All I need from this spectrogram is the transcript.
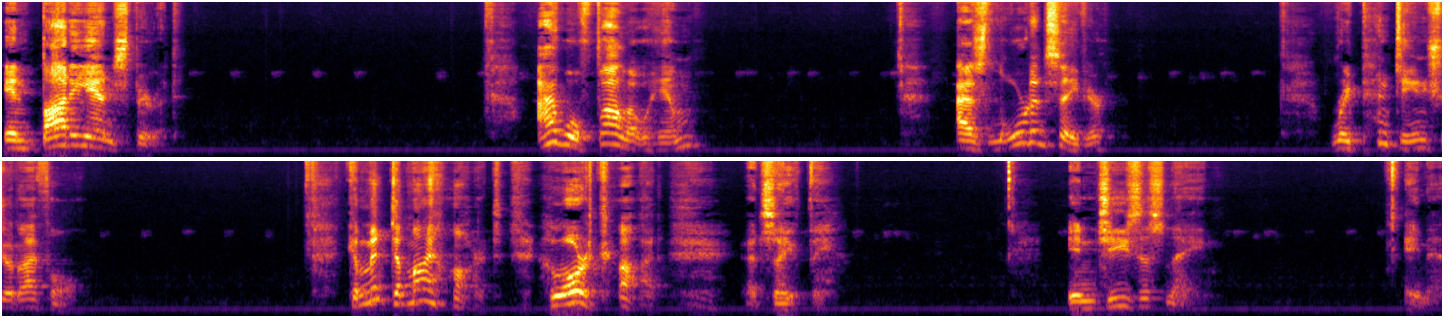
in body and spirit. I will follow him as Lord and Savior, repenting should I fall. Commit to my heart, Lord God, save me. In Jesus' name, amen.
